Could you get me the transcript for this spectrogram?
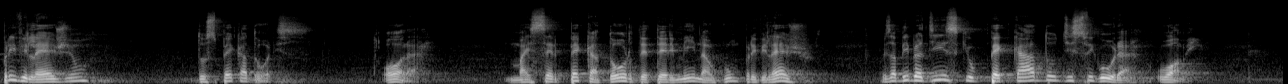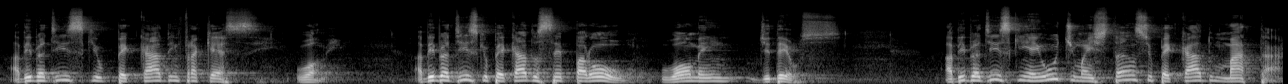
privilégio dos pecadores. Ora, mas ser pecador determina algum privilégio? Pois a Bíblia diz que o pecado desfigura o homem. A Bíblia diz que o pecado enfraquece o homem. A Bíblia diz que o pecado separou o homem de Deus. A Bíblia diz que, em última instância, o pecado mata.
